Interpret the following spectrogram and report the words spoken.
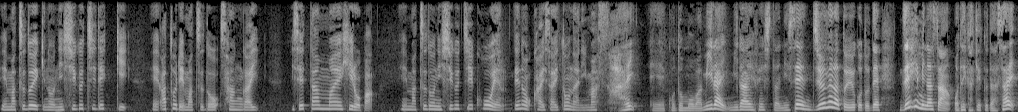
えー松戸駅の西口デッキ、えーアトレ松戸3階伊勢丹前広場、えー松戸西口公園での開催となりますはい、えー子供は未来、未来フェスタ2017ということで、ぜひ皆さんお出かけください。今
